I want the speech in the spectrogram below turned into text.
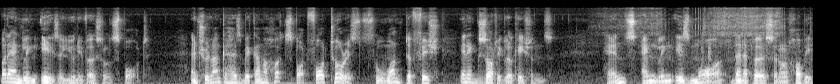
But angling is a universal sport, and Sri Lanka has become a hotspot for tourists who want to fish in exotic locations. Hence, angling is more than a personal hobby.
